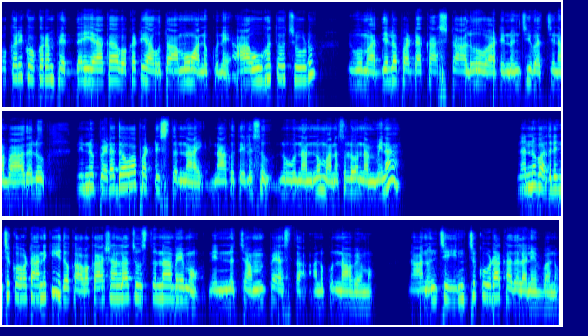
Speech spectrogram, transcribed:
ఒకరికొకరం పెద్దయ్యాక ఒకటి అవుతాము అనుకునే ఆ ఊహతో చూడు నువ్వు మధ్యలో పడ్డ కష్టాలు వాటి నుంచి వచ్చిన బాధలు నిన్ను పెడదోవ పట్టిస్తున్నాయి. నాకు తెలుసు నువ్వు నన్ను మనసులో నమ్మినా నన్ను వదిలించుకోవటానికి ఇదొక అవకాశంలా చూస్తున్నావేమో. నిన్ను చంపేస్తా అనుకున్నావేమో. నా నుంచి ఇంచు కూడా కదలనివ్వను.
